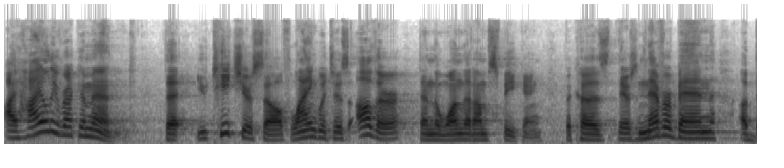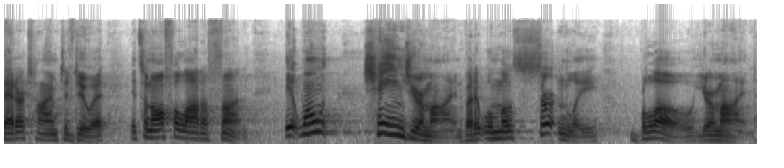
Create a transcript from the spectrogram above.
I highly recommend that you teach yourself languages other than the one that I'm speaking because there's never been a better time to do it. It's an awful lot of fun. It won't change your mind, but it will most certainly blow your mind.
